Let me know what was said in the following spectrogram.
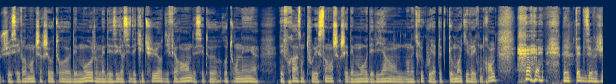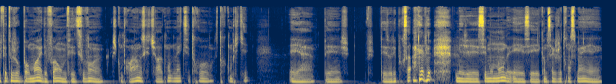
j'essaye vraiment de chercher autour euh, des mots, je mets des exercices d'écriture différents, d'essayer de retourner euh, des phrases dans tous les sens, chercher des mots, des liens dans des trucs où il y a peut-être que moi qui vais les comprendre. Mais peut-être je le fais toujours pour moi et des fois on me fait souvent je comprends rien de ce que tu racontes mec, c'est trop c'est trop compliqué. Et, euh, je, suis désolé pour ça. Mais c'est mon monde et c'est comme ça que je le transmets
